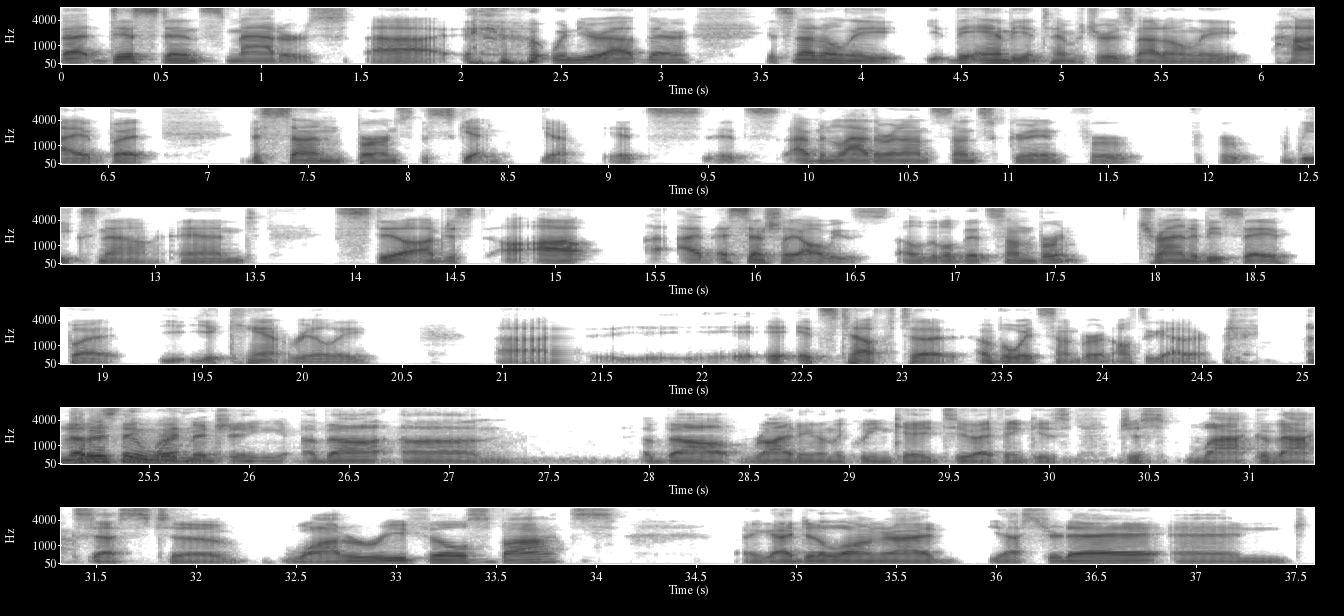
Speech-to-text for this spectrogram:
that distance matters. Uh, when you're out there it's not only the ambient temperature is not only high but the sun burns the skin you know it's it's i've been lathering on sunscreen for for weeks now and still i'm just uh, i'm essentially always a little bit sunburnt trying to be safe but you, you can't really uh, it, it's tough to avoid sunburn altogether another What's thing worth mentioning about um about riding on the queen k too i think is just lack of access to water refill spots like i did a long ride yesterday and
